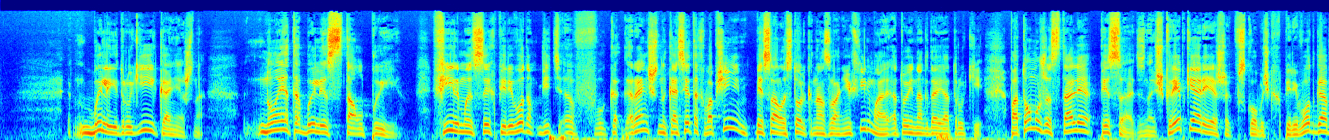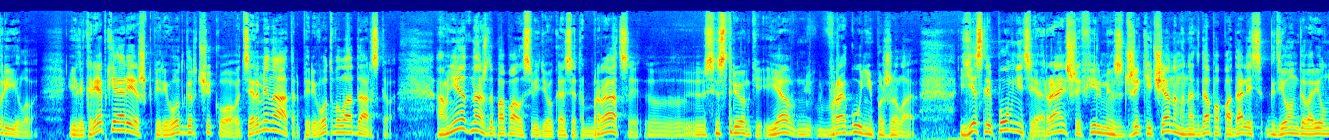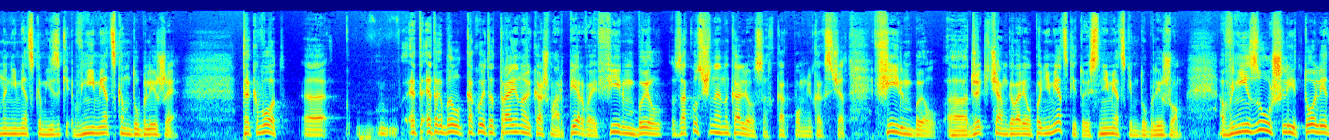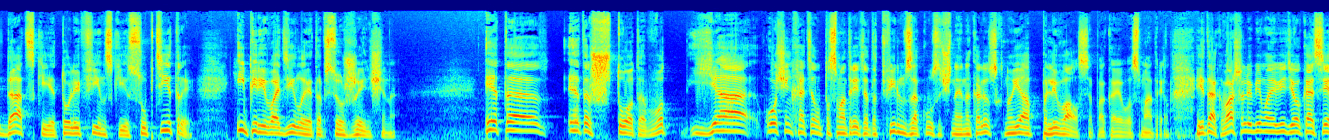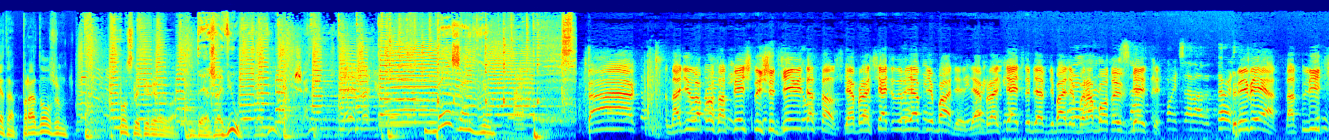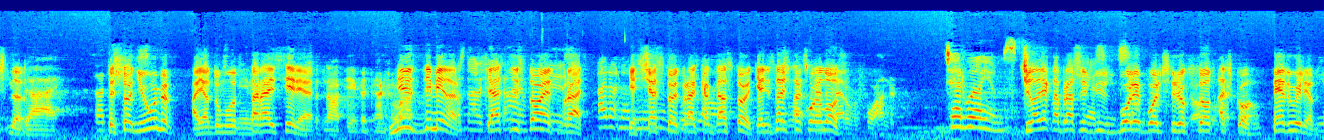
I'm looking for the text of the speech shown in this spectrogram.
Были и другие, конечно. Но это были столпы. Фильмы с их переводом, ведь э, раньше на кассетах вообще писалось только название фильма, а то иногда и от руки. Потом уже стали писать, значит, «Крепкий орешек» в скобочках, перевод Гаврилова. Или «Крепкий орешек», перевод Горчакова. «Терминатор», перевод Володарского. А мне однажды попалась видеокассета «Братцы, э, сестренки, я врагу не пожелаю». Если помните, раньше в фильме с Джеки Чаном иногда попадались, где он говорил на немецком языке, в немецком дубляже. Так вот, э, это, это был какой-то тройной кошмар. Первое, фильм был «Закусочная на колесах», как помню, как сейчас. Фильм был, э, Джеки Чан говорил по-немецки, то есть с немецким дубляжом. Внизу ушли то ли датские, то ли финские субтитры, и переводила это все женщина. Это, это что-то. Вот я очень хотел посмотреть этот фильм «Закусочная на колесах», но я плевался, пока его смотрел. Итак, ваша любимая видеокассета. Продолжим после перерыва. Дежавю. Дежавю. Так, на один вопрос отвечено, еще 9 осталось. Не обращайте на меня внимания. Не обращайте на меня внимания, мы работаем вместе. Привет, отлично. Ты что, не умер? А я думал, это вторая серия. Мисс Деминер, сейчас не стоит врать. Нет, сейчас стоит врать, когда стоит. Я не знаю, что такое ложь. Тед Уильямс. Человек, набравший в более больше 400 очков. Тед Уильямс.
